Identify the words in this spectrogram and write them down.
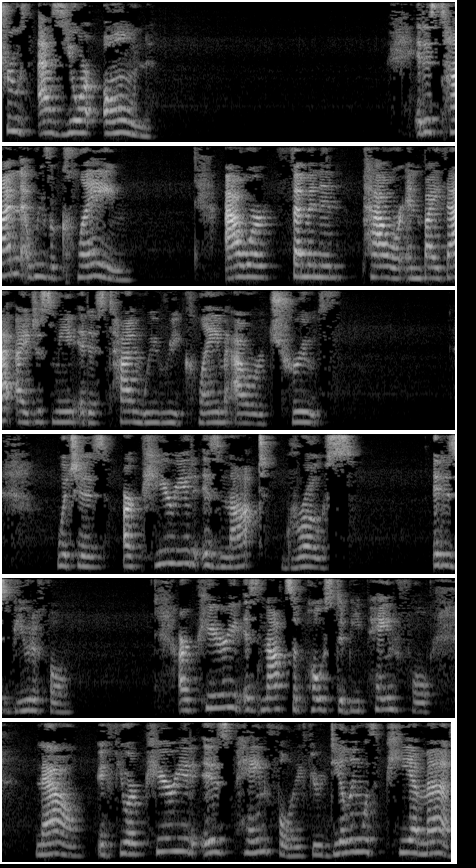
truth as your own. It is time that we reclaim our feminine power. And by that, I just mean it is time we reclaim our truth, which is our period is not gross, it is beautiful. Our period is not supposed to be painful. Now, if your period is painful, if you're dealing with PMS,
